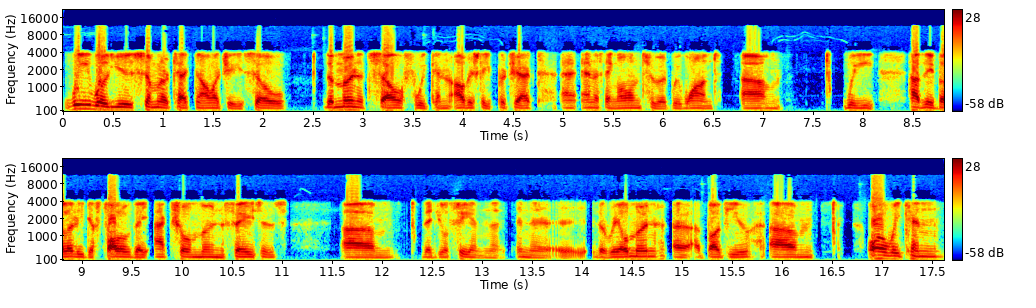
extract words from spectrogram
We will use similar technology. So the moon itself, we can obviously project anything onto it we want. Um, we have the ability to follow the actual moon phases um, that you'll see in the in the the real moon uh, above you, um, or we can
